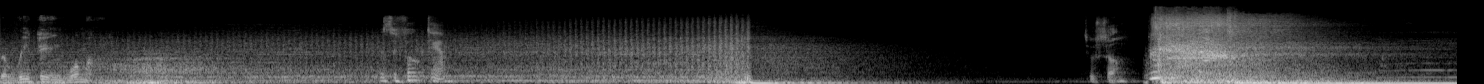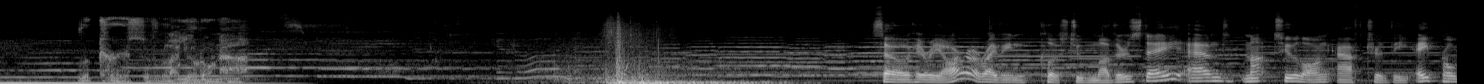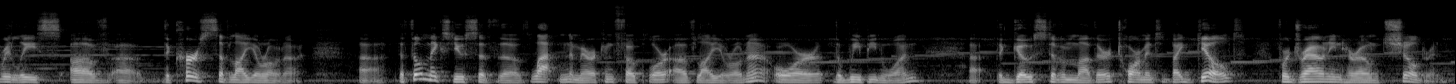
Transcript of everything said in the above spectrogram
The Weeping Woman. It's a folk tale. To some. The Curse of La Llorona. So here we are, arriving close to Mother's Day, and not too long after the April release of uh, The Curse of La Llorona. Uh, the film makes use of the Latin American folklore of La Llorona, or the Weeping One, uh, the ghost of a mother tormented by guilt for drowning her own children.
